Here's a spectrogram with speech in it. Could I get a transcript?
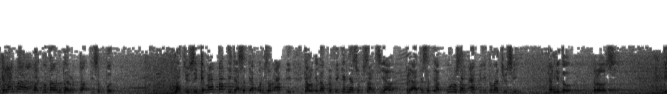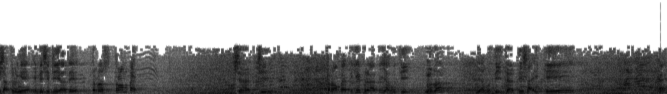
Kenapa waktu tahun baru tok disebut majusi. Kenapa tidak setiap unsur api? Kalau kita berpikirnya substansial, berarti setiap urusan api itu majusi. Kan gitu. Terus bisa turunnya ABCD ya, Dek. Terus trompet. Jadi trompet ini berarti Yahudi. Ngono Yahudi. Jadi saiki eh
